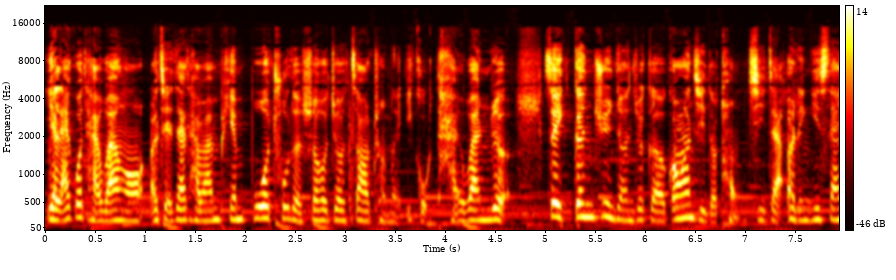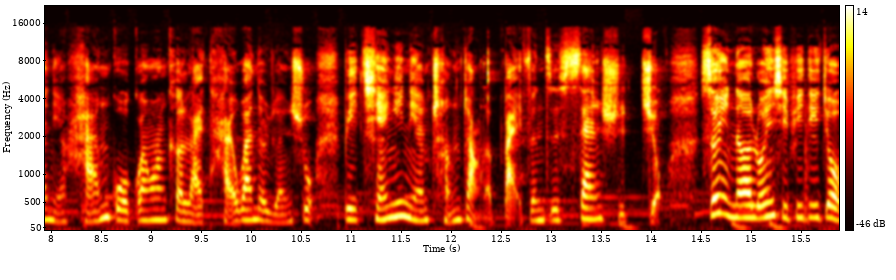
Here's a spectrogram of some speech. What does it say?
也来过台湾哦，而且在台湾片。播出的时候就造成了一股台湾热，所以根据呢这个观光局的统计，在二零一三年韩国观光客来台湾的人数比前一年成长了百分之三十九，所以呢罗英喜 PD 就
